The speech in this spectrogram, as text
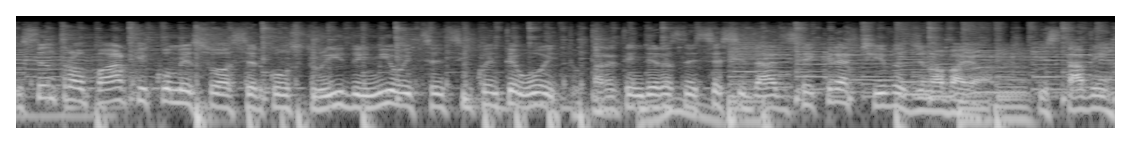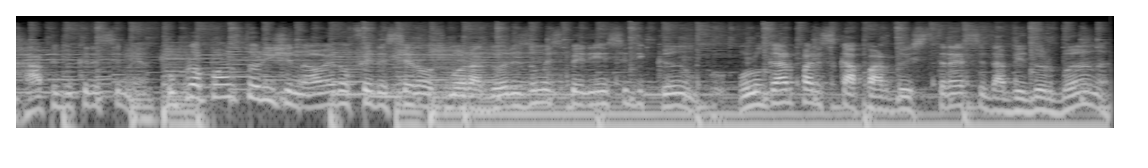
O Central Park começou a ser construído em 1858 para atender às necessidades recreativas de Nova York, que estava em rápido crescimento. O propósito original era oferecer aos moradores uma experiência de campo, um lugar para escapar do estresse da vida urbana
